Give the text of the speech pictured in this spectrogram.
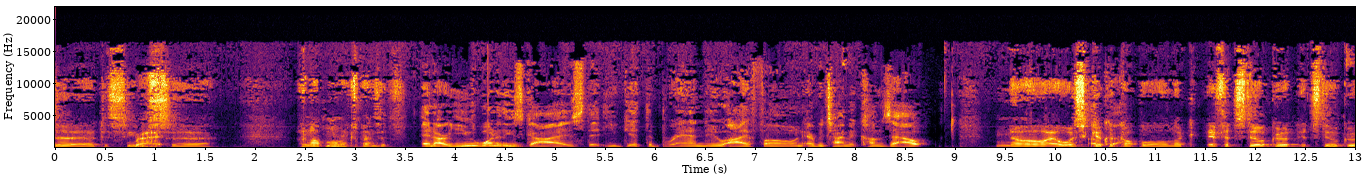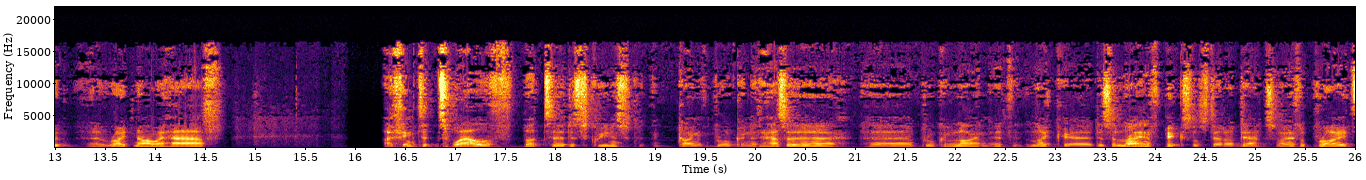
uh, this seems Right. uh, a lot more expensive. And are you one of these guys that you get the brand new iPhone every time it comes out? No, I always skip a couple. Like if it's still good, it's still good. Uh, right now, I have, I think the 12, but uh, the screen is kind of broken. It has a, uh broken line. It, like uh, there's a line Right. of pixels that are dead. So I have a bright,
